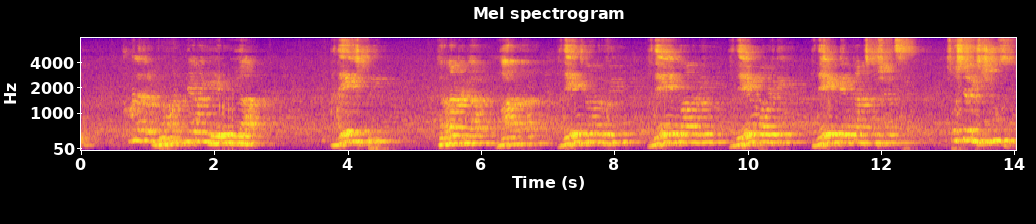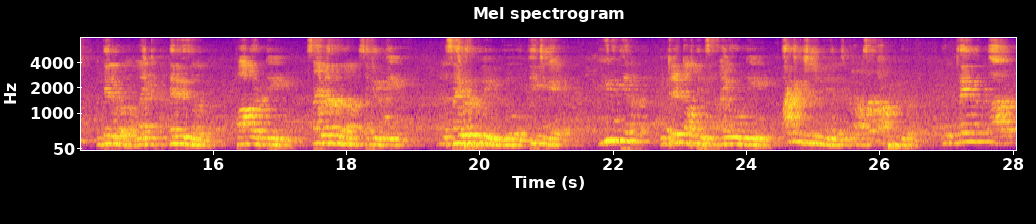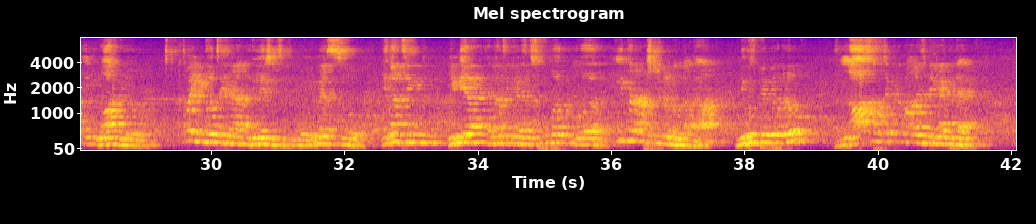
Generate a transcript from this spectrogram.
ಆಮೇಲೆ ಅದರ ಬ್ರಹ್ಮಜ್ಞಾನ ಏನೂ ಇಲ್ಲ. ಅದೇ ಹಿಸ್ಟ್ರಿ ಕರ್ನಾಟಕ ಭಾರತ ಅದೇ ಜಿಯೋಗ್ರಫಿ ಅದೇ ಎಕಾನಮಿ ಅದೇ ಪಾಲಿಟಿ ಅದೇ ಇಂಡಿಯನ್ ಕಾನ್ಸ್ಟಿಟ್ಯೂಷನ್ಸ್ ಸೋಷಿಯಲ್ ಇಶ್ಯೂಸ್ ಅಂತ ಹೇಳ್ಬೋದು like terrorism poverty cyber security cyber bullying ಇತ್ತೀಚೆಗೆ ಈ ರೀತಿಯ internet of things I O T artificial intelligence ಹೊಸ ಟಾಪಿಕ್ಗಳು ಯುಕ್ರೇನ್ ಆರ್ ವಾರ್ಗಳು ಅಥವಾ Indo China relationship U S emerging India emerging as a super power ಈ ತರ ಪ್ರಶ್ನೆಗಳು ಬಂದಾಗ ನ್ಯೂಸ್ ಪೇಪರ್ಗಳು ಎಲ್ಲಾ ಸಬ್ಜೆಕ್ಟ್ ನಾಲೆಜ್ ಬೇಕಾಗ್ತದೆ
